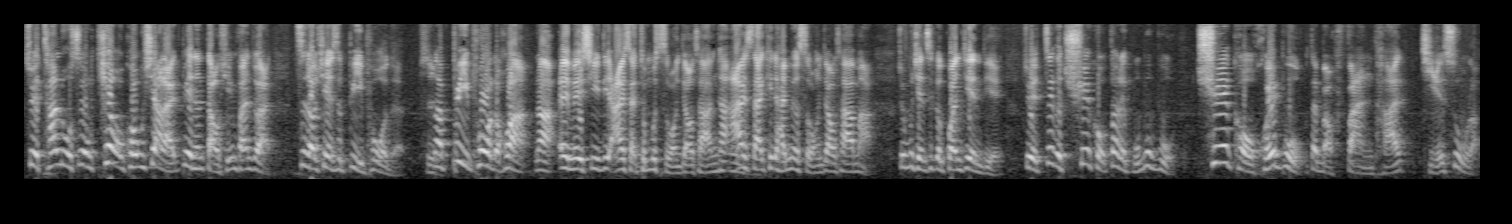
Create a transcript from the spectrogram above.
所以它如果是用跳空下来变成倒型反转，这条线是必破的。是，那必破的话，那 MACD、RSI 同步死亡交叉。你看 RSI、KD 还没有死亡交叉嘛？所以目前是个关键点。所以这个缺口到底补不补？缺口回补代表反弹结束了，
